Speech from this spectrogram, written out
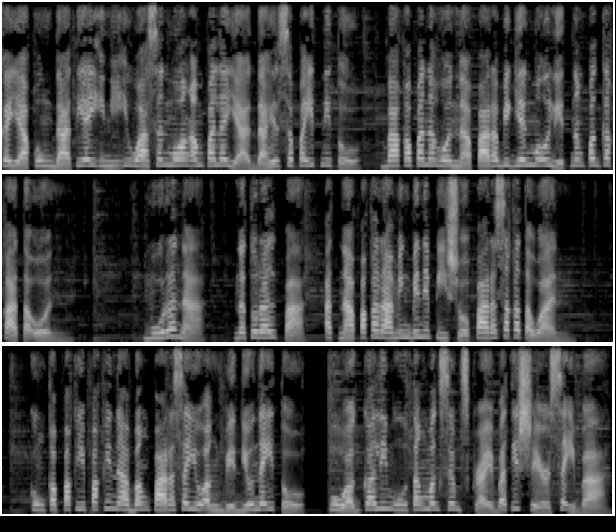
Kaya kung dati ay iniiwasan mo ang ampalaya dahil sa pait nito, baka panahon na para bigyan mo ulit ng pagkakataon. Mura na, natural pa, at napakaraming benepisyo para sa katawan. Kung kapaki-pakinabang para sa iyo ang video na ito, huwag kalimutang mag-subscribe at i-share sa iba.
